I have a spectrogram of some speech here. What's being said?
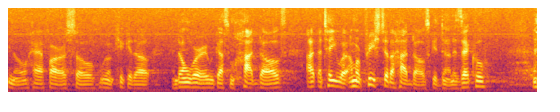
you know, half hour or so. We're going to kick it up. And don't worry, we got some hot dogs. I, I tell you what, I'm going to preach till the hot dogs get done. Is that cool?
